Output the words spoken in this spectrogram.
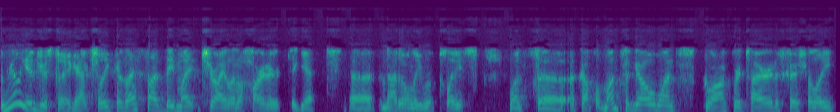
Really interesting, actually, because I thought they might try a little harder to get uh, not only replace once uh, a couple months ago, once Gronk retired officially,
